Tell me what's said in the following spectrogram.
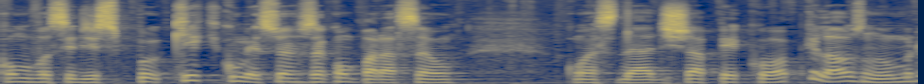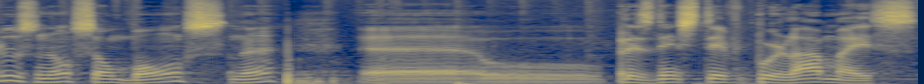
como você disse, por que, que começou essa comparação com a cidade de Chapecó, porque lá os números não são bons. Né? É, o presidente esteve por lá, mas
